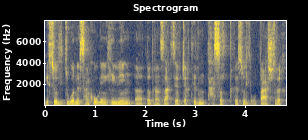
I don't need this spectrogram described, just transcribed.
эсвэл зүгээр нэг санхүүгийн хэвийн одоо транзакц явж явах тэр нь тасалдах эсвэл удаашрах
